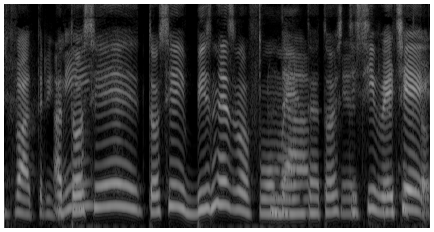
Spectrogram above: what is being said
2-3 А дни. то си, е, то си е и бизнес в момента. Да, Тоест ти е, си вече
